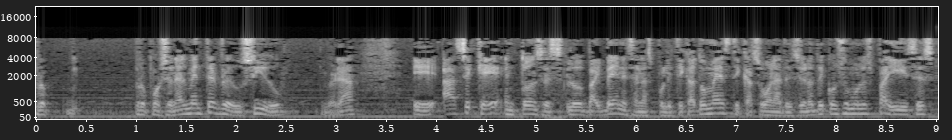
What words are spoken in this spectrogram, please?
pro- proporcionalmente reducido, ¿verdad? Eh, hace que entonces los vaivenes en las políticas domésticas o en las decisiones de consumo en los países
